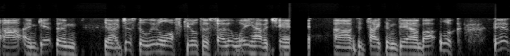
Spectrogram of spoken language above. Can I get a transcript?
uh, and get them, you know, just a little off kilter so that we have a chance uh, to take them down? But look, there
